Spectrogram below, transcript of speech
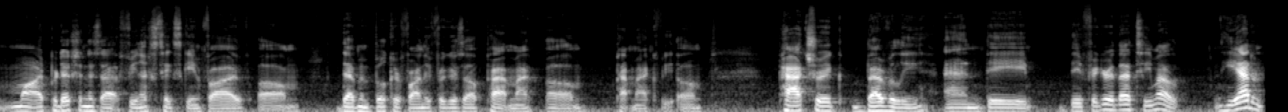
my prediction is that Phoenix takes Game Five. Um, Devin Booker finally figures out Pat Mac, um, Pat McAfee, um, Patrick Beverley, and they they figured that team out. He had an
